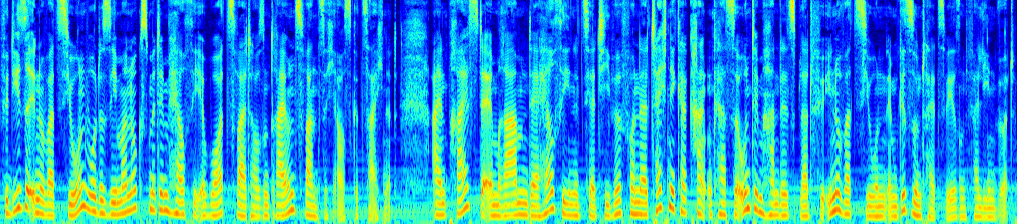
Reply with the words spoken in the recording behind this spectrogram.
Für diese Innovation wurde Semanux mit dem Healthy Award 2023 ausgezeichnet. Ein Preis, der im Rahmen der Healthy-Initiative von der Techniker Krankenkasse und dem Handelsblatt für Innovationen im Gesundheitswesen verliehen wird.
